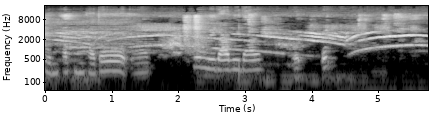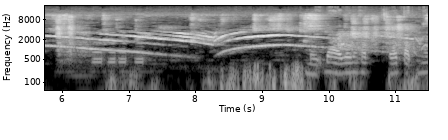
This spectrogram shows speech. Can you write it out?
ผมครับผมขอโทษครับ ม่มีดาวมีดาวโอ๊ยโอ๊ยไม่ได้แล้วนะครับ ขอตัดนะ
